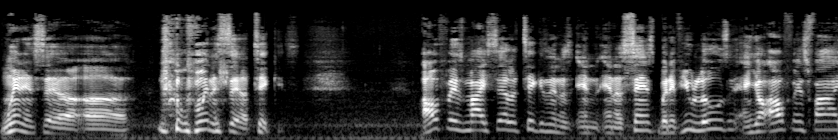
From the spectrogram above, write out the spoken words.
winning sell, uh, winning sell tickets. Offense might sell the tickets in a, in, in a sense, but if you lose it and your offense fire,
